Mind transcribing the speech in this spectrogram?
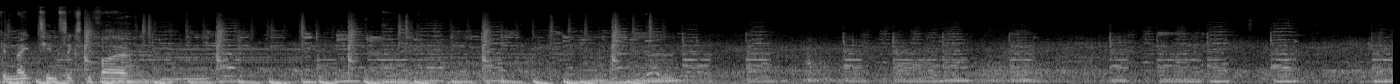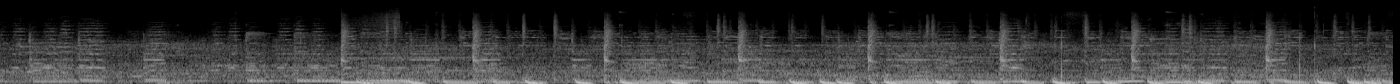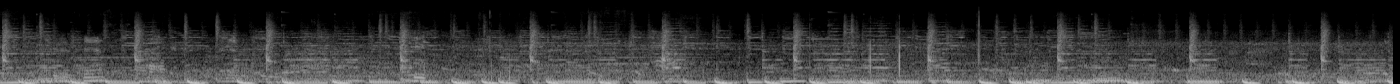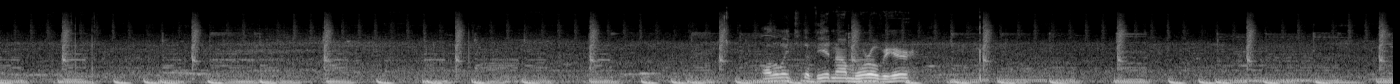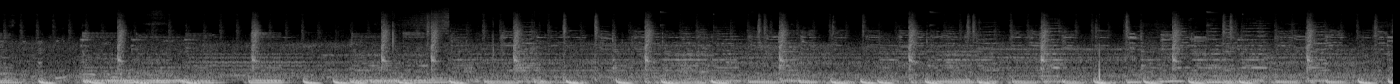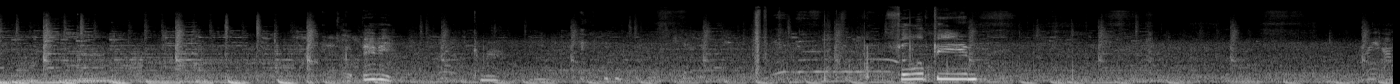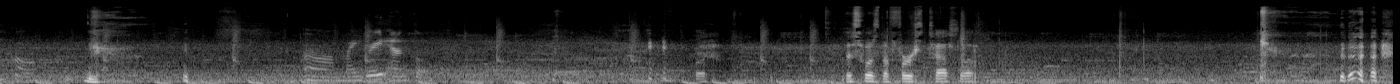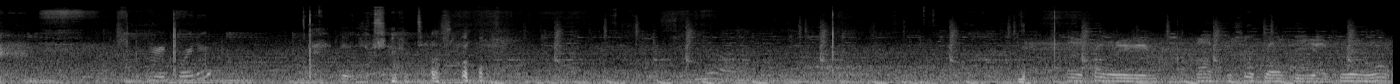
Back in 1965. Way to the Vietnam War over here. Philippine. My uncle. uh, my great uncle. This was the first Tesla. off the of the uh, Korean War.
